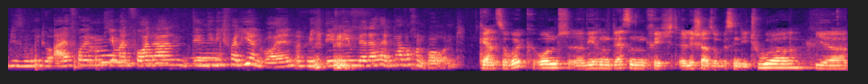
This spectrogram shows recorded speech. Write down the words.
diesem Ritual folgend jemand fordern, den die nicht verlieren wollen und nicht den nehmen, der da seit ein paar Wochen wohnt. kehren zurück und äh, währenddessen kriegt Elisha so ein bisschen die Tour. Hier,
